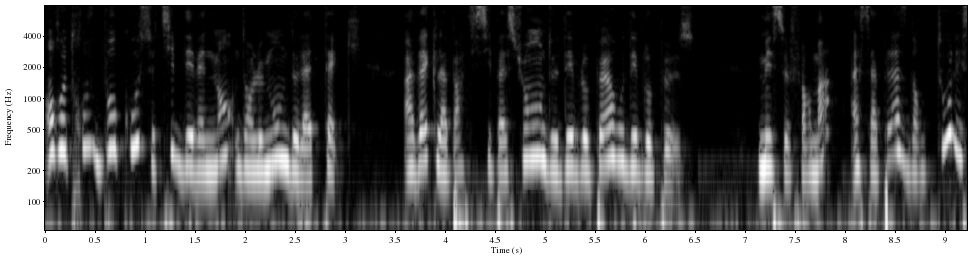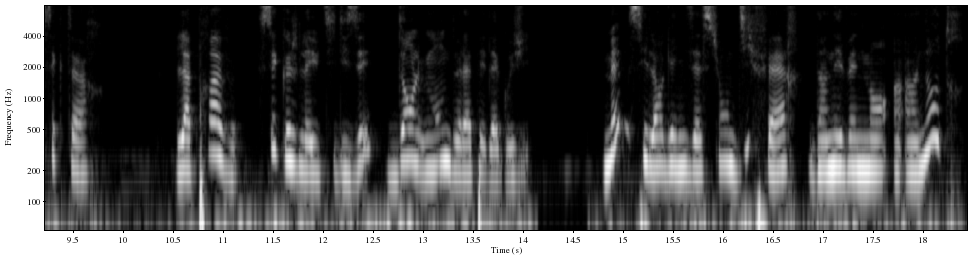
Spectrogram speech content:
On retrouve beaucoup ce type d'événement dans le monde de la tech, avec la participation de développeurs ou développeuses. Mais ce format a sa place dans tous les secteurs. La preuve, c'est que je l'ai utilisé dans le monde de la pédagogie. Même si l'organisation diffère d'un événement à un autre,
